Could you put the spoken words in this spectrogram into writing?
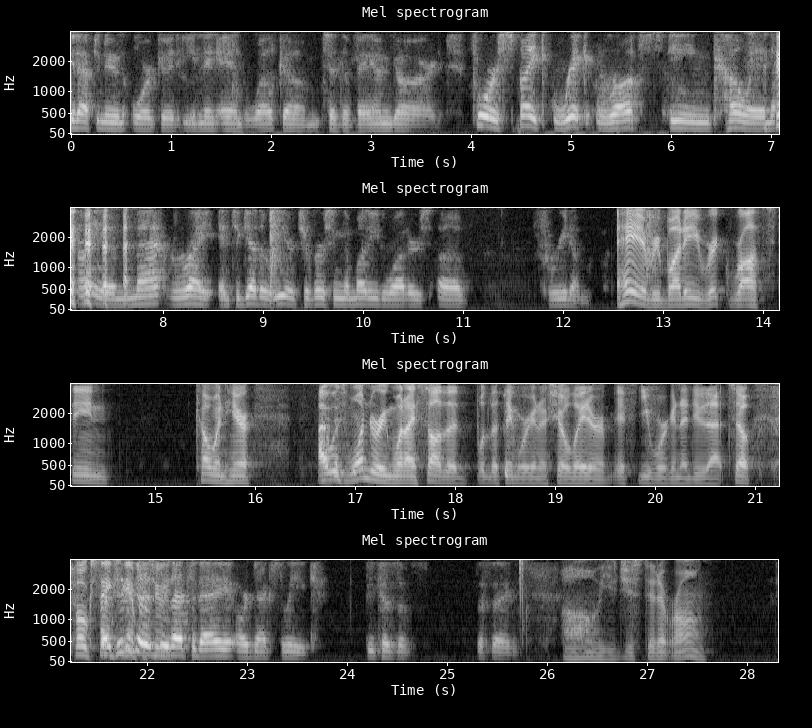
good afternoon, or good evening, and welcome to the Vanguard. For Spike, Rick Rothstein Cohen, I am Matt Wright, and together we are traversing the muddied waters of freedom. Hey, everybody, Rick Rothstein Cohen here. I was wondering when I saw the the thing we're going to show later if you were going to do that. So, folks, thanks I again for to do that today or next week because of the thing. Oh, you just did it wrong.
